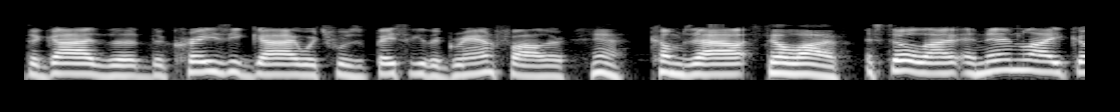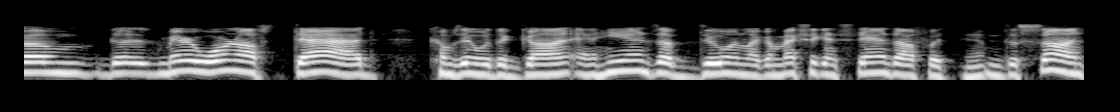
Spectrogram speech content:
The guy, the the crazy guy, which was basically the grandfather, Yeah, comes out, still alive. is still alive, and then like um the Mary Woronov's dad comes in with a gun, and he ends up doing like a Mexican standoff with the son,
